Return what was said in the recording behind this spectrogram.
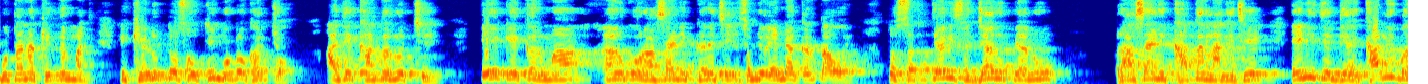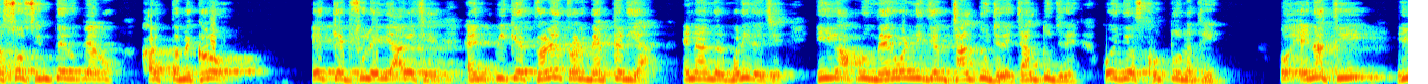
પોતાના ખેતરમાં જ. એ ખેડૂતનો સૌથી મોટો ખર્ચો. આજે ખાતરનો જ છે. એક એકરમાં આ લોકો રાસાયણિક કરે છે. સમજો એંડા કરતા હોય તો સત્યાવીસ હજાર રૂપિયાનું રાસાયણિક ખાતર લાગે છે. એની જગ્યાએ ખાલી બસો સિત્તેર રૂપિયાનો ખર્ચ તમે કરો. એક કેપ્સ્યુલ એવી આવે છે, એનપીકે ત્રણે ત્રણ બેક્ટેરિયા એના અંદર મળી રહે છે. એ આપણું મેરવણની જેમ ચાલતું જ રહે, ચાલતું જ રહે. કોઈ દિવસ ખૂટતું નથી. તો એનાથી એ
